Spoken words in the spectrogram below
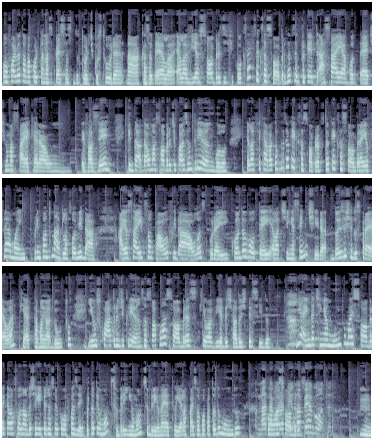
conforme eu tava cortando as peças do tour de costura na casa dela, ela via sobras e ficou, o que você vai fazer com essas sobras? Porque a saia, é, tinha uma saia que era um evasê, que dá, dá uma sobra de quase um triângulo. Ela ficava, fazer o que com essa sobra? Fazer o que com essa sobra? Aí eu falei, ah mãe, por enquanto nada. Ela falou, me dá. Aí eu saí de São Paulo, fui dar aulas por aí. Quando eu voltei, ela tinha, sem mentira, dois vestidos para ela, que é tamanho adulto, e uns quatro de criança, só com as sobras que eu havia deixado de tecido. E ainda tinha muito mais sobra que ela falou, não, deixa aqui que eu já sei o que eu vou fazer. Porque eu tenho um monte de sobrinho, um monte de sobrinho neto, e ela faz roupa para todo mundo. Mas com agora as sobras. tem uma pergunta. Hum.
